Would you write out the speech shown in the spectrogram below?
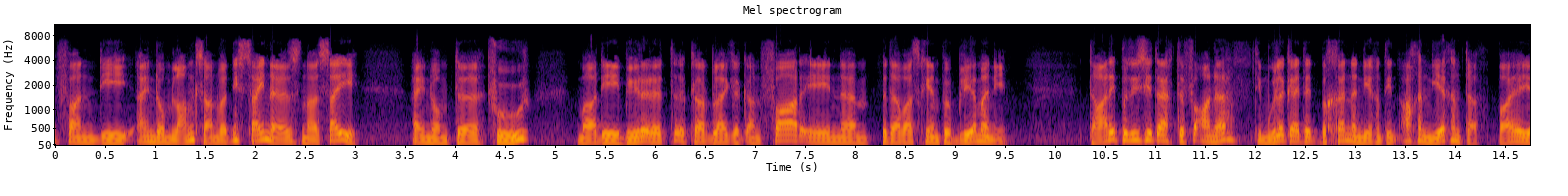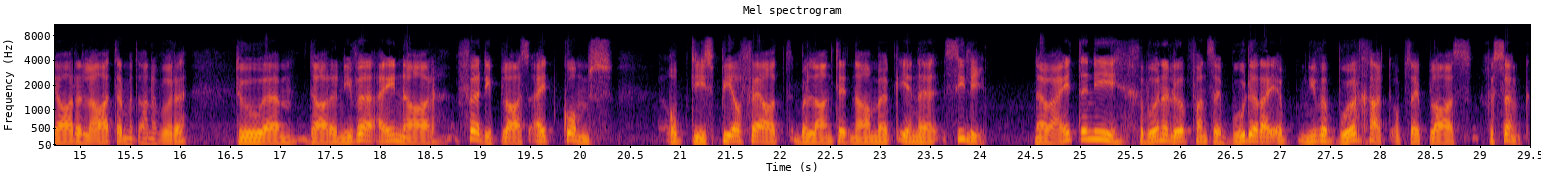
van die eiendom langs aan wat nie syne is na sy eiendom te voer, maar die bure het dit klaarblyklik aanvaar en um, daar was geen probleme nie. Daardie posisie het egter verander. Die moeilikheid het begin in 1998, baie jare later met ander woorde, toe ehm um, daar 'n nuwe eienaar vir die plaas uitkoms op die speelveld beland het, naamlik ene Silie. Nou hy het in die gewone loop van sy boerdery 'n nuwe boorgat op sy plaas gesink.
